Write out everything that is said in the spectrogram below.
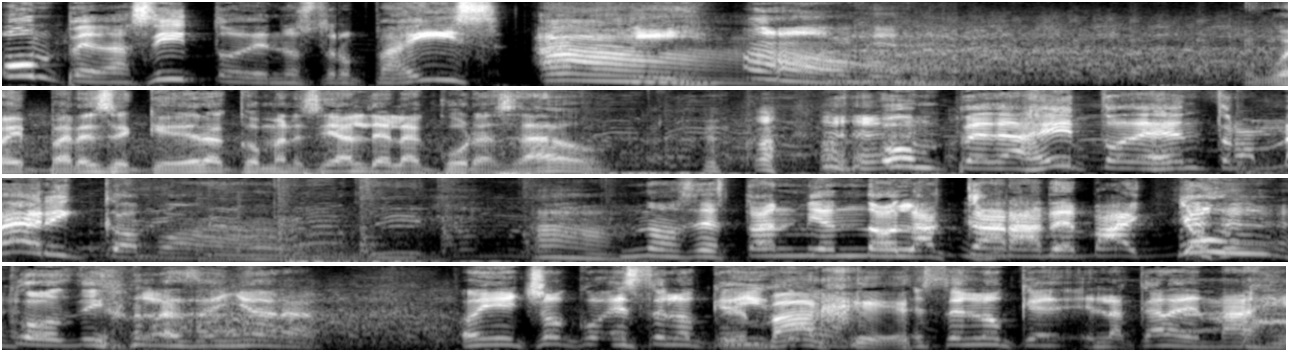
Un pedacito de nuestro país aquí. El Güey, parece que era comercial de la Curazao. Un pedacito de Centroamérica. Nos están viendo la cara de bayuncos, dijo la señora. Oye, Choco, esto es lo que dijo. Esto es lo que. La cara de maje.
